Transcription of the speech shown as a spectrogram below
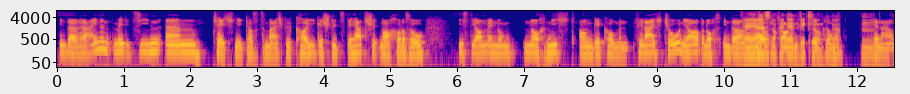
In der reinen Medizintechnik, ähm, also zum Beispiel KI-gestützte Herzschrittmacher oder so, ist die Anwendung noch nicht angekommen. Vielleicht schon, ja, aber noch in der. Ja, ja, ist noch in der Entwicklung. Entwicklung. Ne? Hm. Genau.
